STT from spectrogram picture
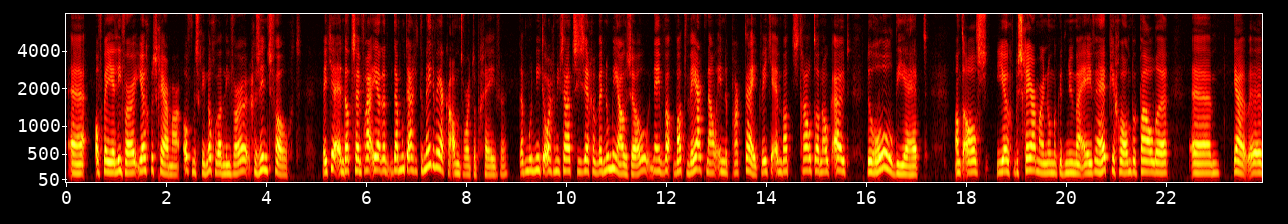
Eh, of ben je liever jeugdbeschermer? Of misschien nog wel liever gezinsvoogd? Weet je, en dat zijn vragen. Ja, daar, moet eigenlijk de medewerker antwoord op geven. Dat moet niet de organisatie zeggen: we noemen jou zo. Nee, wat, wat werkt nou in de praktijk? Weet je, en wat straalt dan ook uit de rol die je hebt? Want als jeugdbeschermer, noem ik het nu maar even, heb je gewoon bepaalde ehm, ja, eh,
